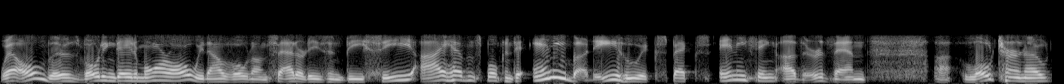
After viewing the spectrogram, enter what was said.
well, there's voting day tomorrow. We now vote on Saturdays in BC. I haven't spoken to anybody who expects anything other than uh, low turnout,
